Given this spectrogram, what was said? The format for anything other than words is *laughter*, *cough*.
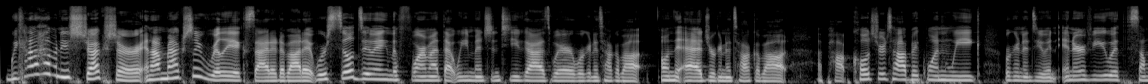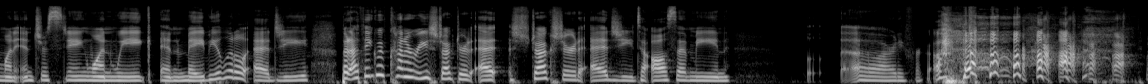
we kind of have a new structure, and I'm actually really excited about it. We're still doing the format that we mentioned to you guys, where we're going to talk about on the edge. We're going to talk about a pop culture topic one week. We're going to do an interview with someone interesting one week, and maybe a little edgy. But I think we've kind of restructured e- structured edgy to also mean. Oh, I already forgot. *laughs*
